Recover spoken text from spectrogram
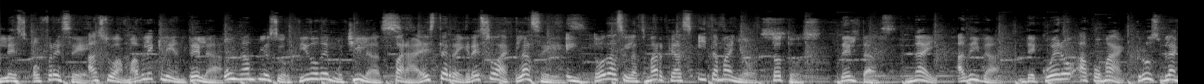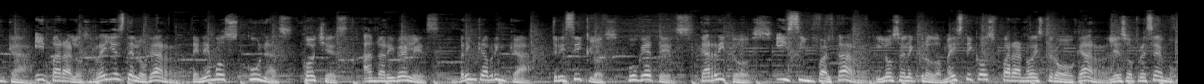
Les ofrece a su amable clientela un amplio surtido de mochilas para este regreso a clase en todas las marcas y tamaños. Totos, Deltas, Nike, Adidas, de cuero a Pomac, Cruz Blanca. Y para los reyes del hogar tenemos cunas, coches, andariveles, brinca brinca, triciclos, juguetes, carritos y sin faltar los electrodomésticos para nuestro hogar. Les ofrecemos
